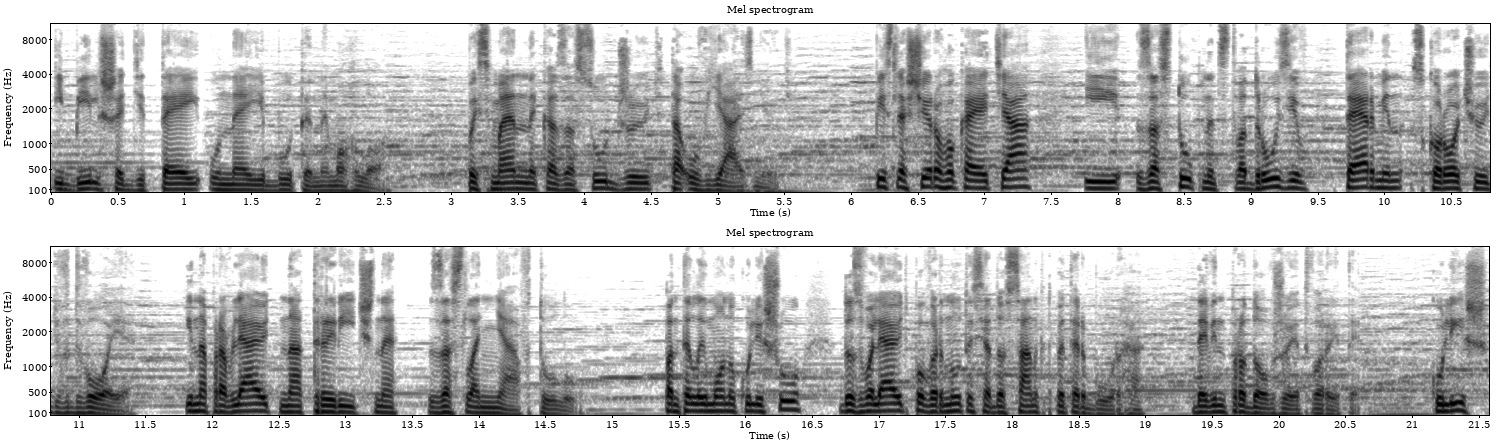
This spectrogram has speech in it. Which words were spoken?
і більше дітей у неї бути не могло. Письменника засуджують та ув'язнюють. Після щирого каяття і заступництва друзів термін скорочують вдвоє і направляють на трирічне заслання в Тулу. Пантелеймону Кулішу дозволяють повернутися до Санкт-Петербурга, де він продовжує творити. Куліш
